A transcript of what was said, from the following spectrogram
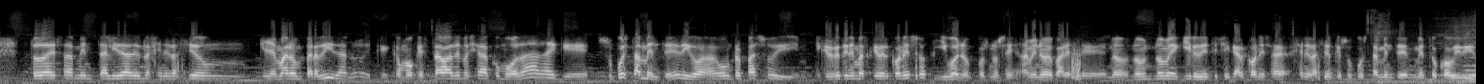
toda esa mentalidad de una generación que llamaron perdida, ¿no? Y que como que estaba demasiado acomodada y que supuestamente, ¿eh? digo, hago un repaso y, y, creo que tiene más que ver con eso. Y bueno, pues no sé, a mí no me parece, no, no, no me quiero identificar con esa generación que supuestamente me tocó vivir.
